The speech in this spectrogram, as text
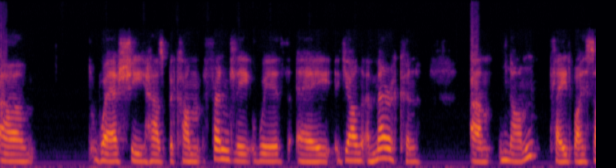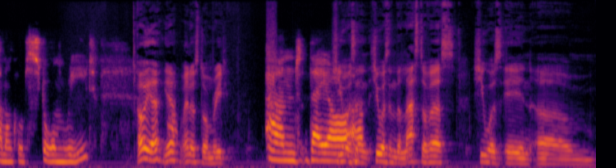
um, where she has become friendly with a young American um, nun played by someone called Storm Reed, oh yeah, yeah. I know Storm Reed. and they are She was in. She was in The Last of Us. She was in. um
